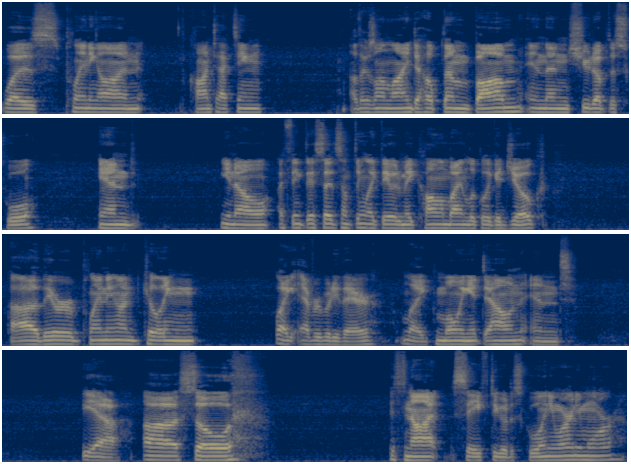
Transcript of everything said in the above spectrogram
was planning on contacting others online to help them bomb and then shoot up the school. And you know, I think they said something like they would make Columbine look like a joke uh, they were planning on killing like everybody there, like mowing it down, and yeah. Uh, so it's not safe to go to school anywhere anymore.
